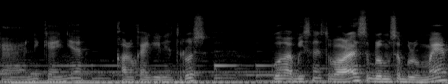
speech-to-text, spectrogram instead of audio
kayak ini kayaknya kalau kayak gini terus gue nggak bisa. Soalnya sebelum sebelumnya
